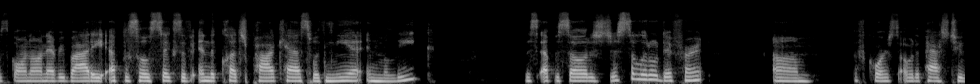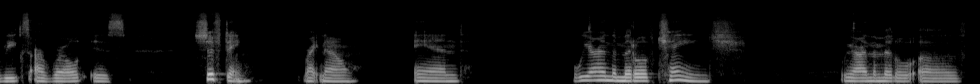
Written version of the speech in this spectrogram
What's going on, everybody? Episode six of In the Clutch podcast with Nia and Malik. This episode is just a little different. Um, of course, over the past two weeks, our world is shifting right now, and we are in the middle of change. We are in the middle of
